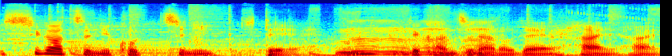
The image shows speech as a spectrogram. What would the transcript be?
4月にこっちに来てうんって感じなので、はいはいはい。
